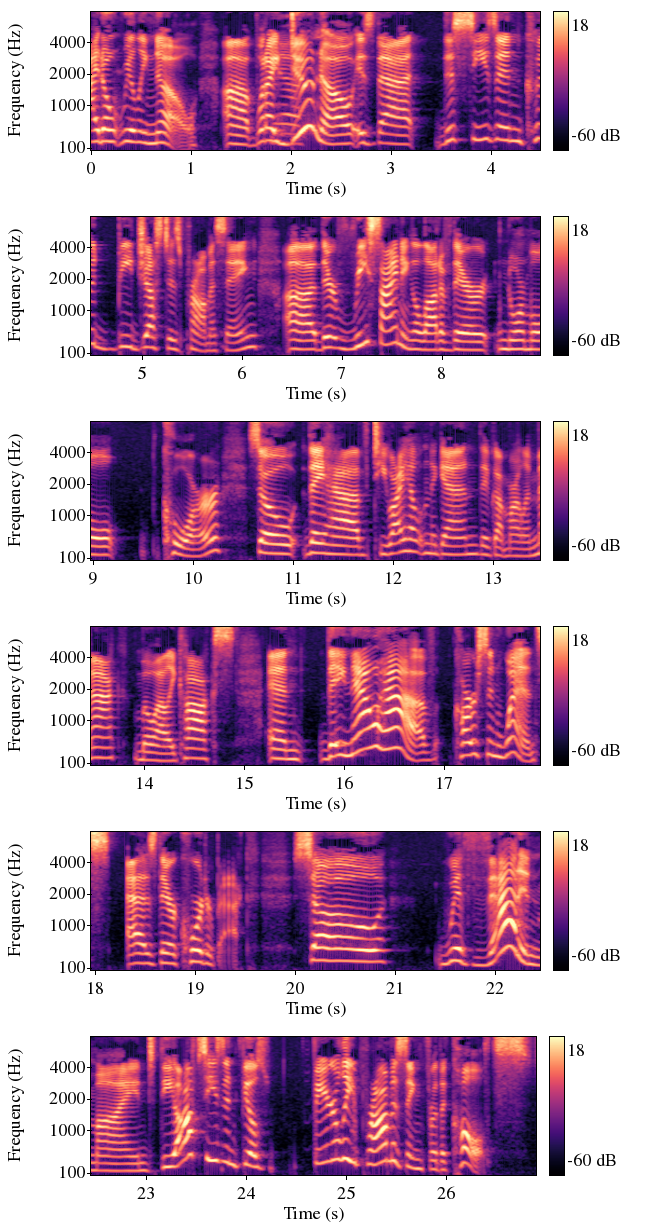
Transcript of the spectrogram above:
I don't really know. Uh, what yeah. I do know is that this season could be just as promising. Uh, they're re signing a lot of their normal core. So they have T.Y. Hilton again. They've got Marlon Mack, Mo Alie-Cox, and they now have Carson Wentz as their quarterback. So with that in mind, the offseason feels fairly promising for the Colts.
